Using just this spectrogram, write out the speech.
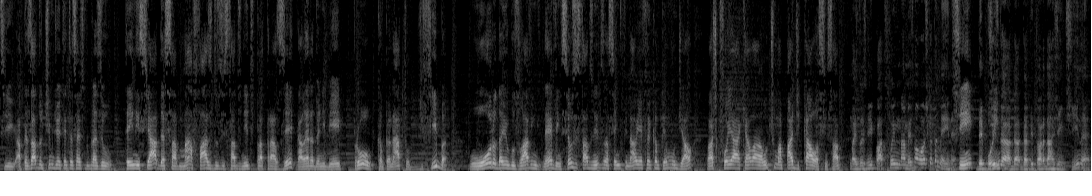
Se, apesar do time de 87 do Brasil ter iniciado essa má fase dos Estados Unidos para trazer a galera do NBA pro campeonato de FIBA, o ouro da Iugoslávia né, venceu os Estados Unidos na semifinal e aí foi campeão mundial. Eu acho que foi aquela última pá de cal, assim, sabe? Mas 2004 foi a mesma lógica também, né? Sim, Depois sim. Da, da, da vitória da Argentina,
